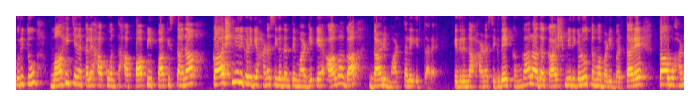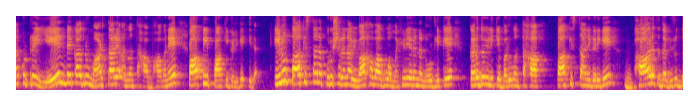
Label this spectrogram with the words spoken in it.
ಕುರಿತು ಮಾಹಿತಿಯನ್ನ ಕಲೆ ಹಾಕುವಂತಹ ಪಾಪಿ ಪಾಕಿಸ್ತಾನ ಕಾಶ್ಮೀರಿಗಳಿಗೆ ಹಣ ಸಿಗದಂತೆ ಮಾಡಲಿಕ್ಕೆ ಆಗಾಗ ದಾಳಿ ಮಾಡ್ತಲೇ ಇರ್ತಾರೆ. ಇದರಿಂದ ಹಣ ಸಿಗದೆ ಕಂಗಾಲಾದ ಕಾಶ್ಮೀರಿಗಳು ತಮ್ಮ ಬಳಿ ಬರ್ತಾರೆ. ತಾವು ಹಣ ಕೊಟ್ರೆ ಏನ್ ಬೇಕಾದ್ರೂ ಮಾಡ್ತಾರೆ ಅನ್ನುವಂತಹ ಭಾವನೆ ಪಾಪಿ ಪಾಕಿಗಳಿಗೆ ಇದೆ. ಇನ್ನು ಪಾಕಿಸ್ತಾನ ಪುರುಷರನ್ನ ವಿವಾಹವಾಗುವ ಮಹಿಳೆಯರನ್ನ ನೋಡ್ಲಿಕ್ಕೆ, ಕರೆದೊಯ್ಯಲಿಕ್ಕೆ ಬರುವಂತಹ ಪಾಕಿಸ್ತಾನಿಗರಿಗೆ ಭಾರತದ ವಿರುದ್ಧ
